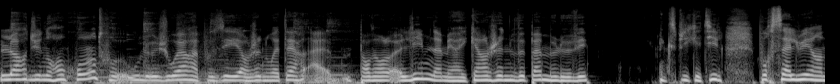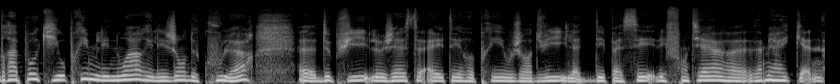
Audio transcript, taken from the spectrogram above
lors d'une rencontre où le joueur a posé un genou à terre euh, pendant l'hymne américain Je ne veux pas me lever expliquait-il, pour saluer un drapeau qui opprime les Noirs et les gens de couleur. Euh, depuis, le geste a été repris. Aujourd'hui, il a dépassé les frontières euh, américaines.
